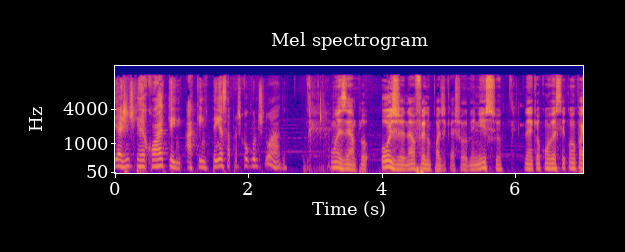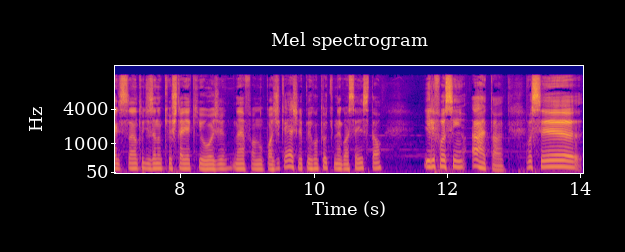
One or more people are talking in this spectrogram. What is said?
E a gente que recorre a quem? A quem tem essa prática continuada. Um exemplo, hoje, né, eu falei no podcast no início, né, que eu conversei com o pai de santo dizendo que eu estaria aqui hoje, né, falando no podcast, ele perguntou que negócio é esse e tal. E ele falou assim: "Ah, tá. Você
